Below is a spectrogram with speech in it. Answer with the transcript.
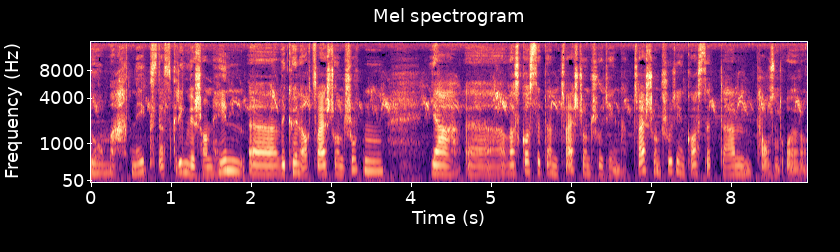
Du macht nichts, das kriegen wir schon hin. Äh, wir können auch zwei Stunden shooten. Ja, äh, was kostet dann zwei Stunden Shooting? Zwei Stunden Shooting kostet dann 1000 Euro.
